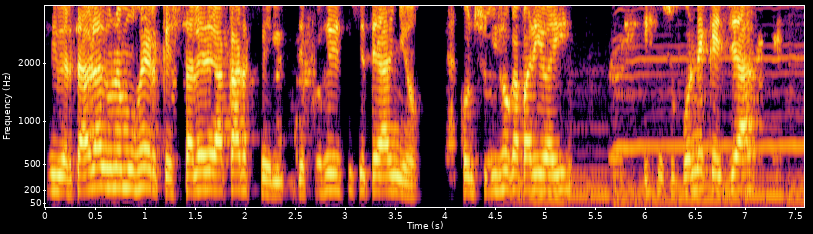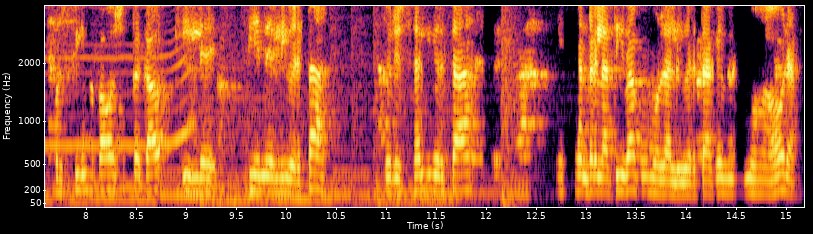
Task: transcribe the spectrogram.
libertad habla de una mujer que sale de la cárcel después de 17 años con su hijo que ha parido ahí y se supone que ya por fin ha pagado sus pecados y le tiene libertad. Pero esa libertad es tan relativa como la libertad que vivimos ahora.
